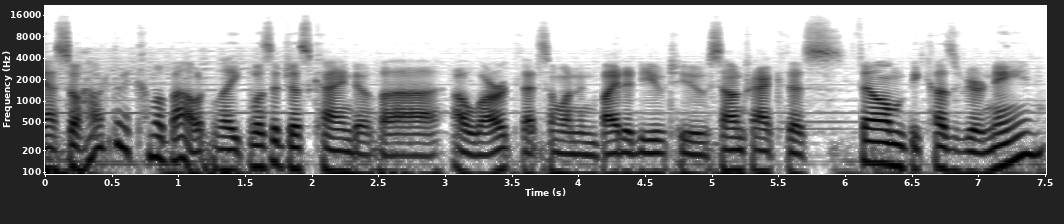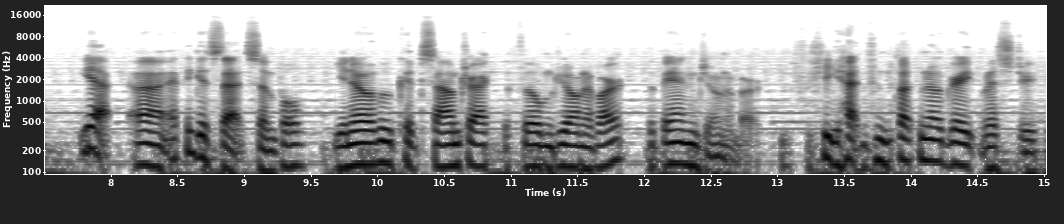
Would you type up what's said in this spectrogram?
Yeah, so how did it come about? Like, was it just kind of uh, a lark that someone invited you to soundtrack this film because of your name? Yeah, uh, I think it's that simple. You know who could soundtrack the film Joan of Arc? The band Joan of Arc. yeah, no, no great mystery.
